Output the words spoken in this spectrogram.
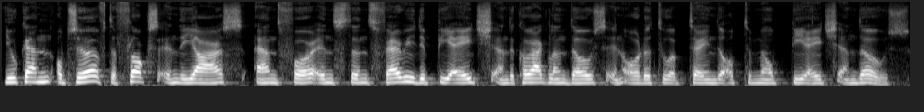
You can observe the flocks in the jars and, for instance, vary the pH and the coagulant dose in order to obtain the optimal pH and dose.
